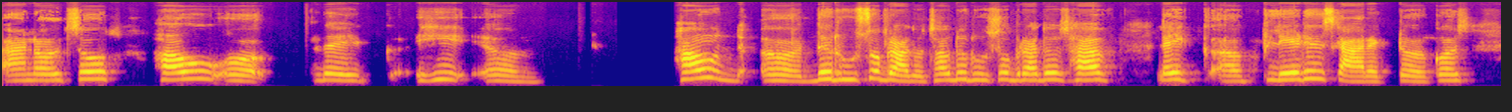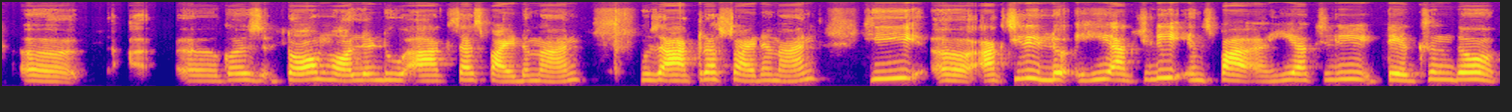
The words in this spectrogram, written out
and also how uh, like he um, how uh, the Russo brothers, how the Russo brothers have like uh, played his character, because uh, because Tom Holland, who acts as Spider Man, who's the actor of Spider Man, he uh, actually lo- he actually inspire he actually takes in the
